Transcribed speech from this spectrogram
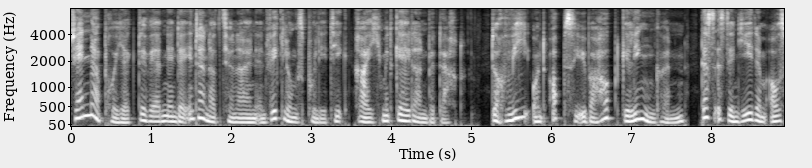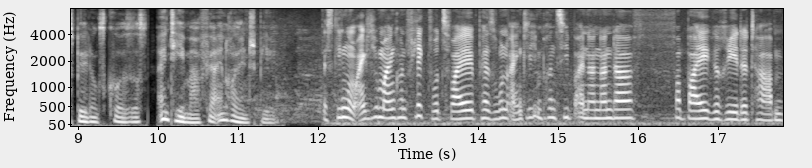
Gender-Projekte werden in der internationalen Entwicklungspolitik reich mit Geldern bedacht. Doch wie und ob sie überhaupt gelingen können, das ist in jedem Ausbildungskursus ein Thema für ein Rollenspiel. Es ging um, eigentlich um einen Konflikt, wo zwei Personen eigentlich im Prinzip aneinander vorbeigeredet haben,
